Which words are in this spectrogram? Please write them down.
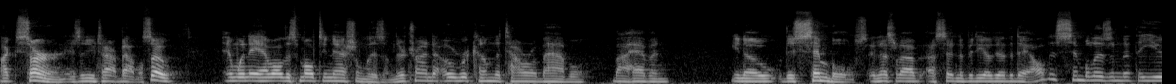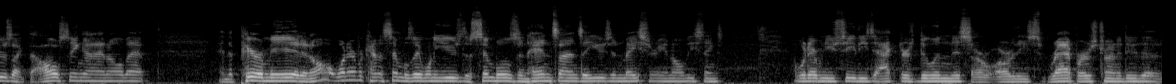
like CERN is the new Tower of Babel. So, and when they have all this multinationalism, they're trying to overcome the Tower of Babel by having, you know, these symbols. And that's what I, I said in the video the other day. All this symbolism that they use, like the all-seeing eye and all that, and the pyramid and all whatever kind of symbols they want to use, the symbols and hand signs they use in masonry and all these things whatever you see these actors doing this or, or these rappers trying to do the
